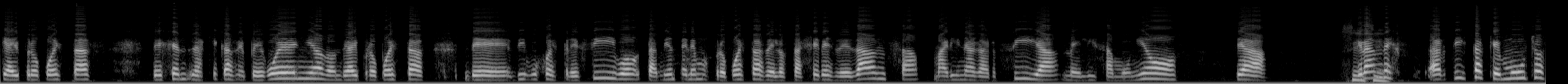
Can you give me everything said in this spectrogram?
que hay propuestas de las chicas de Pegüeña, donde hay propuestas de dibujo expresivo, también tenemos propuestas de los talleres de danza, Marina García, Melisa Muñoz, o sea, Sí, sí. Artistas que muchos,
